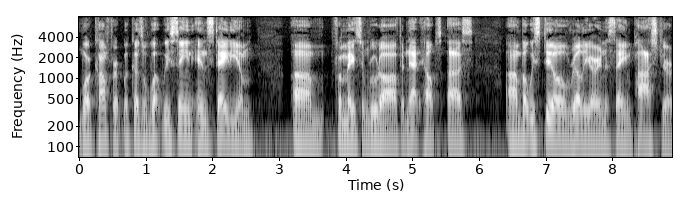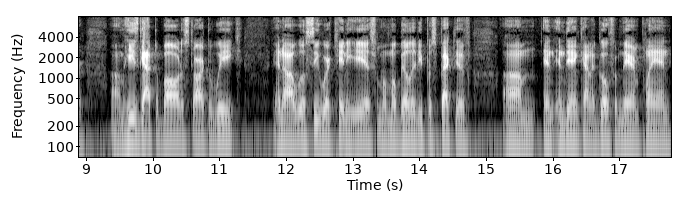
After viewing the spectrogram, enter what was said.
more comfort because of what we've seen in stadium um, from Mason Rudolph, and that helps us. Um, but we still really are in the same posture. Um, he's got the ball to start the week, and uh, we'll see where Kenny is from a mobility perspective um, and, and then kind of go from there and plan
